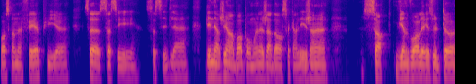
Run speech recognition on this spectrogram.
voir ce qu'on a fait. Puis ça, ça c'est ça, c'est de l'énergie en bas pour moi. J'adore ça quand les gens sortent, viennent voir les résultats,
